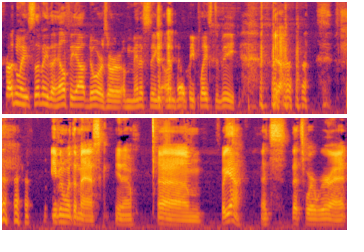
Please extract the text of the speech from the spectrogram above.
suddenly, suddenly the healthy outdoors are a menacing, unhealthy place to be. yeah, even with a mask, you know. Um, but yeah, that's that's where we're at.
